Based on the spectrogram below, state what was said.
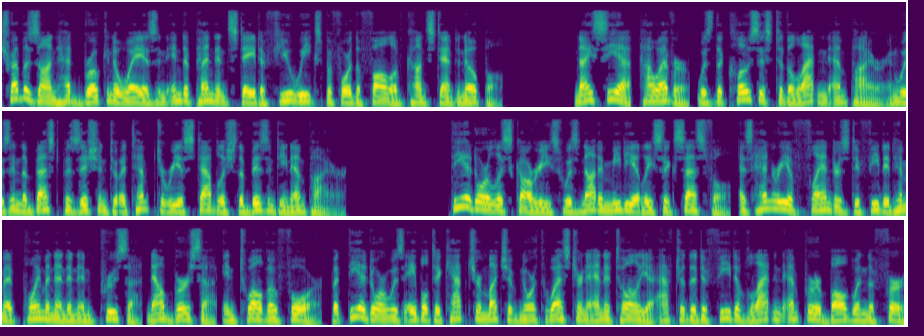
Trebizond had broken away as an independent state a few weeks before the fall of Constantinople. Nicaea, however, was the closest to the Latin Empire and was in the best position to attempt to re-establish the Byzantine Empire. Theodore Lascaris was not immediately successful, as Henry of Flanders defeated him at Poimanenon and Prusa now Bursa in 1204, but Theodore was able to capture much of northwestern Anatolia after the defeat of Latin Emperor Baldwin I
